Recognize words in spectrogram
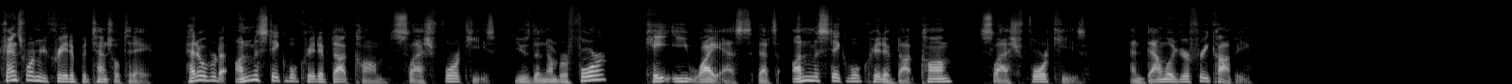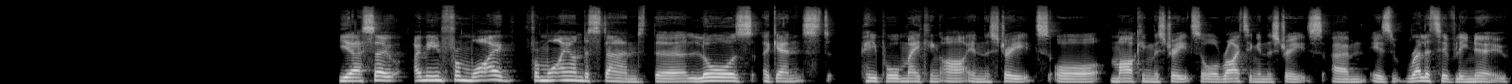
Transform your creative potential today. Head over to unmistakablecreative.com slash four keys. Use the number four, K E Y S. That's unmistakablecreative.com slash four keys and download your free copy. Yeah, so I mean, from what I from what I understand, the laws against people making art in the streets or marking the streets or writing in the streets um, is relatively new.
